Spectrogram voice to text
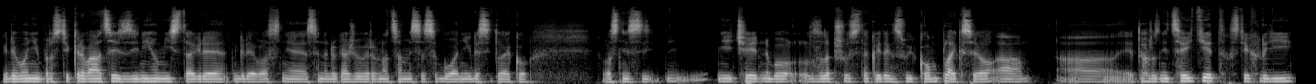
kde oni prostě krvácejí z jiného místa, kde, kde vlastně se nedokážou vyrovnat sami se sebou a někde si to jako vlastně si ničí nebo zlepšují si takový ten svůj komplex, jo, a, a je to hrozně cítit z těch lidí.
